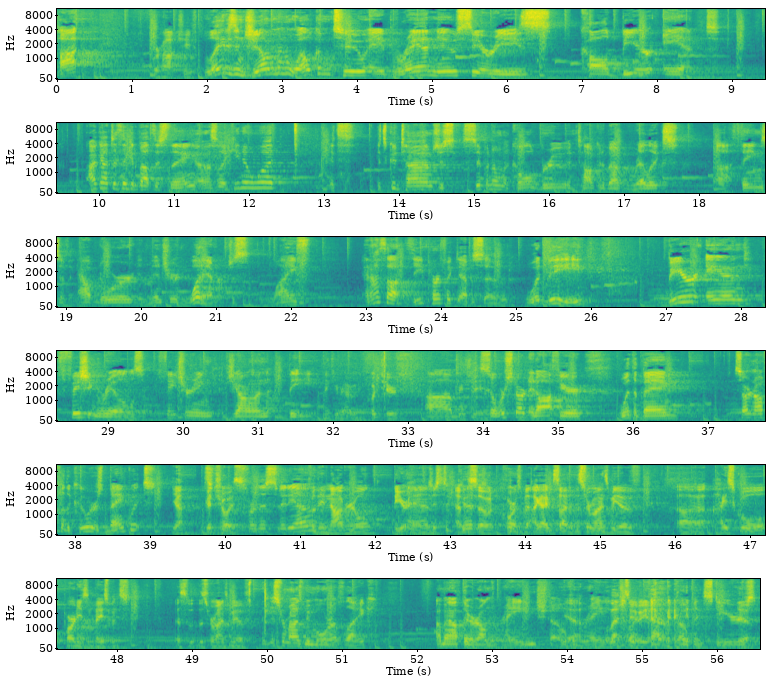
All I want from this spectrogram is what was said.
Hot. We're hot, Chief. Ladies and gentlemen, welcome to a brand new series called Beer and. I got to thinking about this thing. I was like, you know what? It's it's good times just sipping on a cold brew and talking about relics, uh, things of outdoor adventure, and whatever, just life. And I thought the perfect episode would be Beer and Fishing Reels featuring Jon B. Thank you for having me. Quick cheers. Um, Appreciate it. so we're starting it off here with a bang. Starting off with the Coors Banquet yeah, good choice for this video. for the inaugural beer Yeah, and just a good- episode. Course, but I got excited. This reminds me of uh, high school parties and basements. That's what this reminds me of. this reminds me more of like I'm out there on the range, the open Yeah. range, Well, too, like yeah. kind of roping steers,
